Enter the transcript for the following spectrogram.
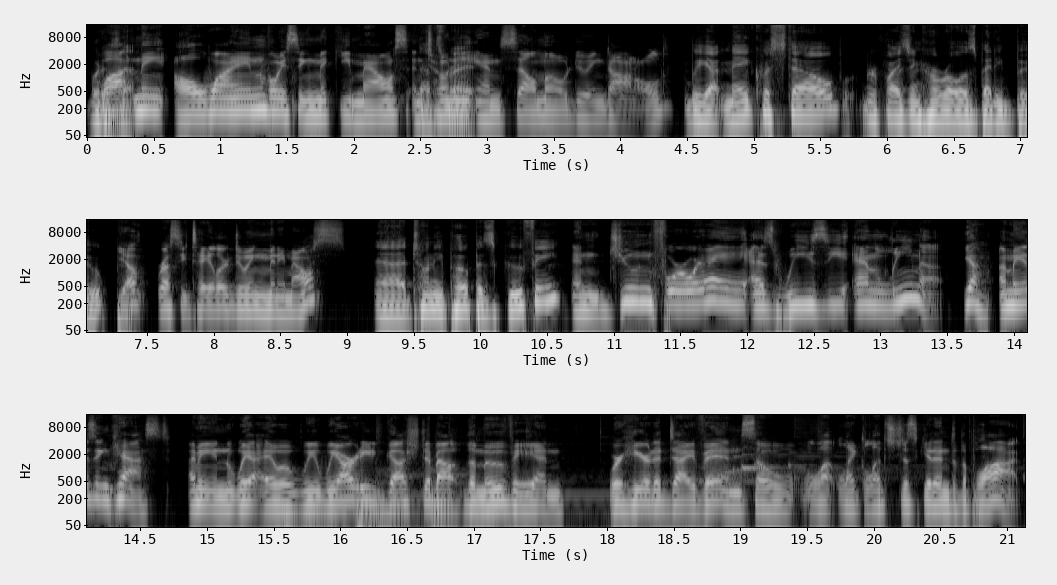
What is that? Watney Allwine voicing Mickey Mouse, and That's Tony right. Anselmo doing Donald. We got Mae Questel reprising her role as Betty Boop. Yep, Russi Taylor doing Minnie Mouse. Uh, Tony Pope as Goofy. and June Foray as Wheezy and Lena. Yeah, amazing cast. I mean, we we we already gushed about the movie, and we're here to dive in. So, like, let's just get into the plot.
